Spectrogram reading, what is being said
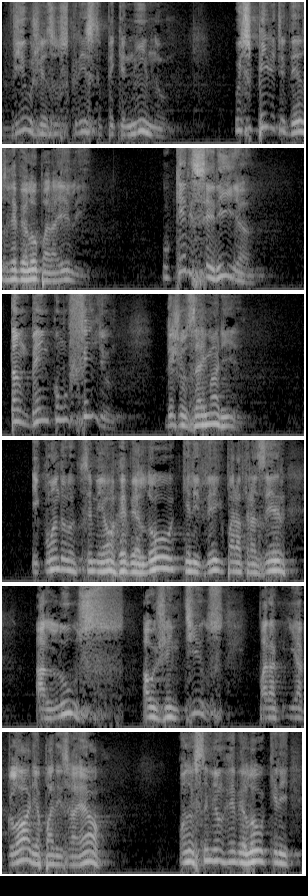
viu Jesus Cristo pequenino, o Espírito de Deus revelou para ele o que ele seria também como filho de José e Maria. E quando Simeão revelou que ele veio para trazer a luz aos gentios para, e a glória para Israel, quando Simeão revelou que ele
